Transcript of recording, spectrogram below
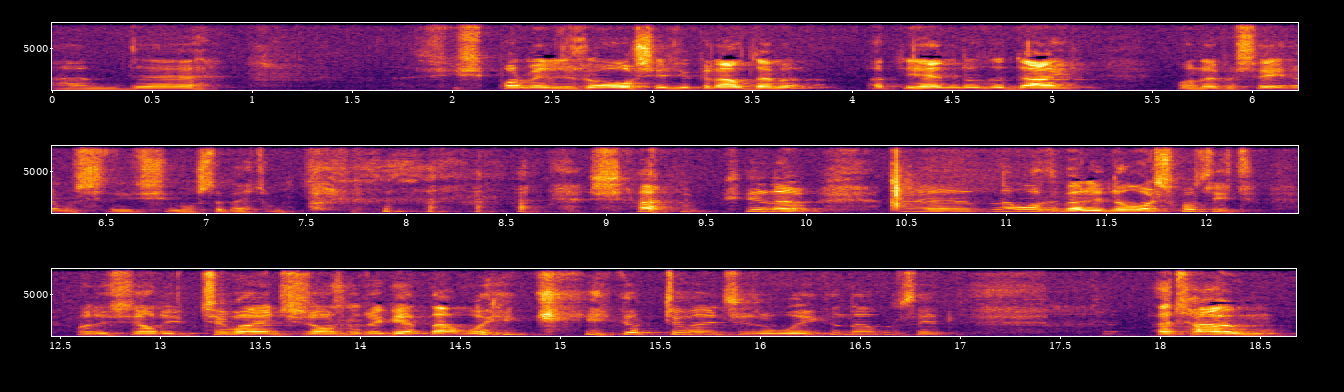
and uh, she put them in the drawer said you can have them at the end of the day. I never seen them so she must have ate them so you know uh, that wasn't very nice was it? When it's only two inches I was going to get that week. You got two inches a week and that was it. At home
